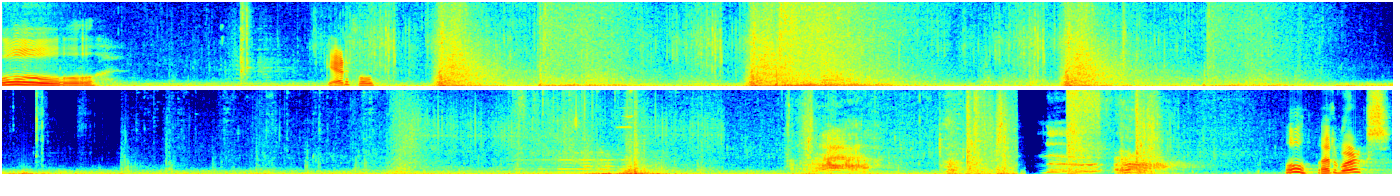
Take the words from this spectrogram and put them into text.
Ooh. Careful. That works.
